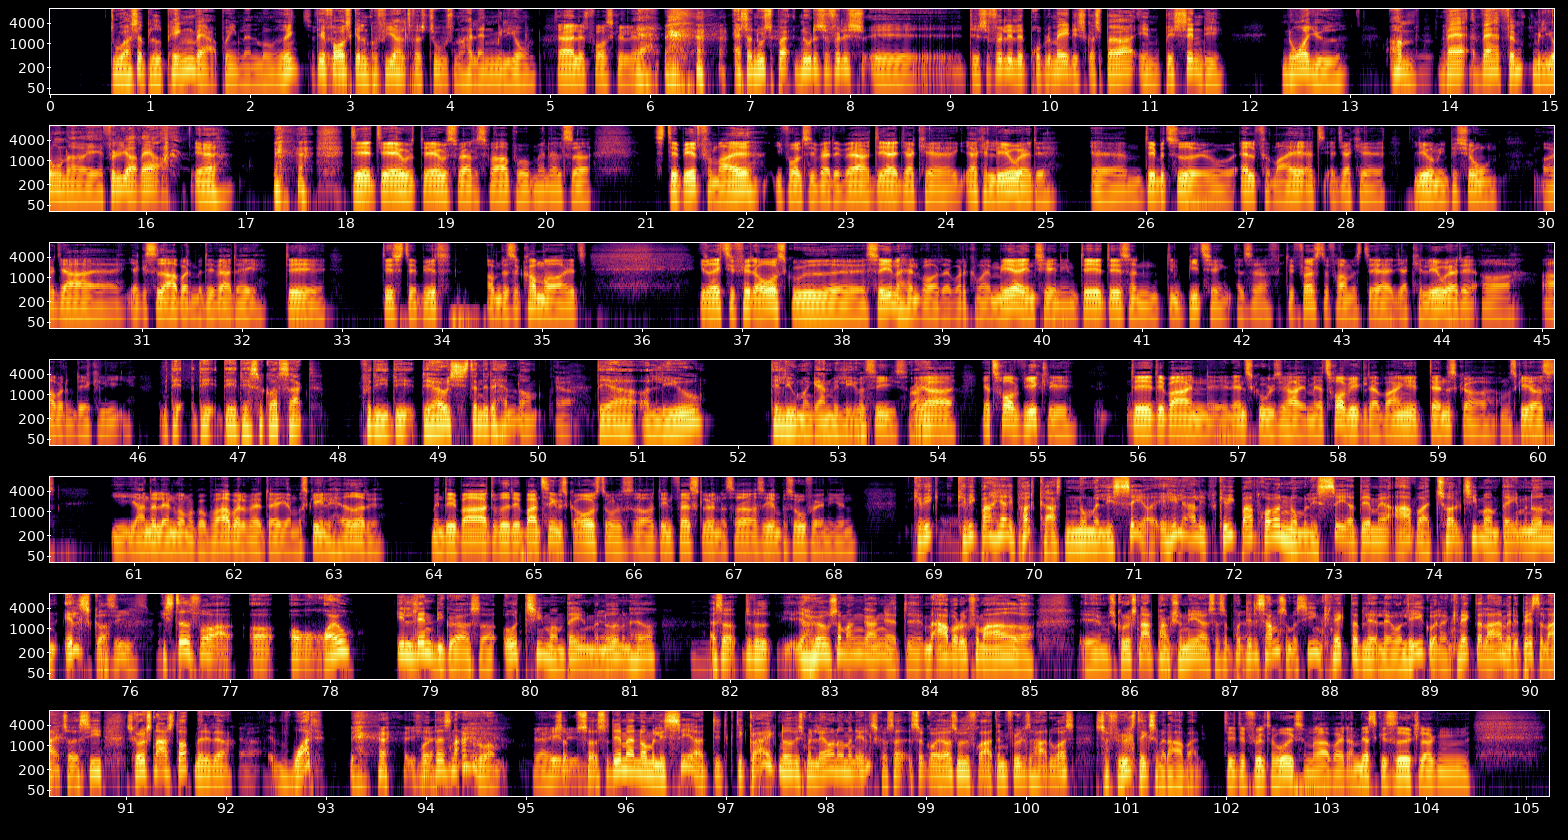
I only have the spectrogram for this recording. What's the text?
du også er blevet penge værd på en eller anden måde. Ikke? Det er forskellen på 54.000 og halvanden million. der er lidt forskel, ja. Ja. Altså, nu, spørg, nu er det selvfølgelig, øh, det er selvfølgelig lidt problematisk at spørge en besindig nordjyde om, hvad, hvad er 15 millioner øh, følgere værd? ja. det, det, er jo, det er jo svært at svare på, men altså, step 1 for mig, i forhold til hvad det er værd, det er, at jeg kan, jeg kan leve af det. Øhm, det betyder jo alt for mig, at, at jeg kan leve min passion, og at jeg, øh, jeg kan sidde og arbejde med det hver dag. Det, det er step 1. Om der så kommer et, et rigtig fedt overskud øh, senere hen, hvor der, hvor der kommer mere indtjening, det, det er sådan en biting. Altså, det første og fremmest, det er, at jeg kan leve af det og, og arbejde med det, jeg kan lide. Men det, det, det, det er så godt sagt, fordi det, det er jo i sidste ende det, det handler om. Ja. Det er at leve det liv, man gerne vil leve. Præcis. Right. Jeg, jeg tror virkelig, det, det er bare en, en anskuelse, jeg har, men jeg tror virkelig, der er mange danskere, og måske også i, i andre lande, hvor man går på arbejde hver dag, og måske egentlig hader det. Men det er bare, du ved, det er bare en ting, der skal overstås, og det er en fast løn, og så, og så hjem på sofaen igen. Kan vi, ikke, kan vi ikke bare her i podcasten normalisere, helt ærligt, kan vi ikke bare prøve at normalisere det med at arbejde 12 timer om dagen med noget, man elsker, Præcis. i stedet for at, at, at røve elendiggøre sig 8 timer om dagen med ja. noget, man hader? Altså, du ved, jeg hører jo så mange gange, at øh, man arbejder ikke for meget, og øh, skulle du ikke snart pensioneres? Altså, på, det er det samme som at sige en knæk, der laver Lego, eller en knæk, der leger med det bedste legetøj, og sige, skal du ikke snart stoppe med det der? Ja. What? ja. Hvad, hvad snakker du om? Er helt Så, så, så det med at normalisere, det, det gør ikke noget, hvis man laver noget, man elsker. Så, så går jeg også ud fra, at den følelse har du også. Så føles det ikke som et arbejde. det, det føles overhovedet ikke som et arbejde. Om jeg skal sidde klokken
